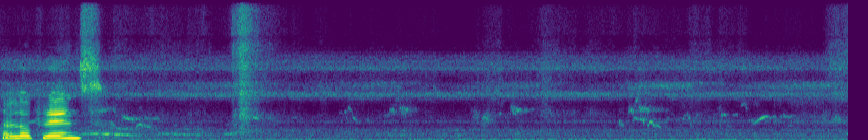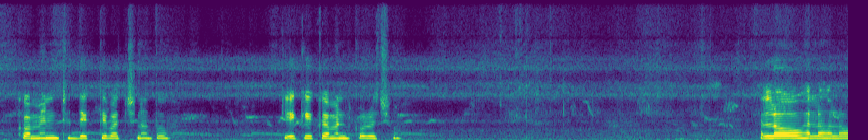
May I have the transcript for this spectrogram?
হ্যালো ফ্রেন্ডস কমেন্ট দেখতে পাচ্ছি না তো। কে কে কমেন্ট করেছ? Hello hello hello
